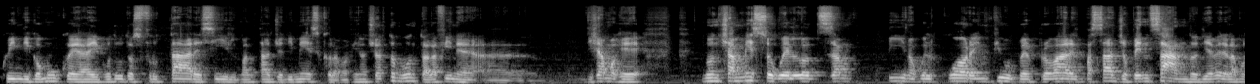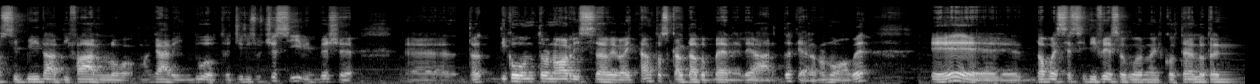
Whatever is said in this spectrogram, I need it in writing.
quindi comunque hai potuto sfruttare sì il vantaggio di mescola, ma fino a un certo punto alla fine eh, diciamo che non ci ha messo quello zampino zampino, quel cuore in più per provare il passaggio, pensando di avere la possibilità di farlo magari in due o tre giri successivi, invece eh, di contro Norris aveva intanto scaldato bene le hard, che erano nuove, e dopo essersi difeso con il coltello 30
